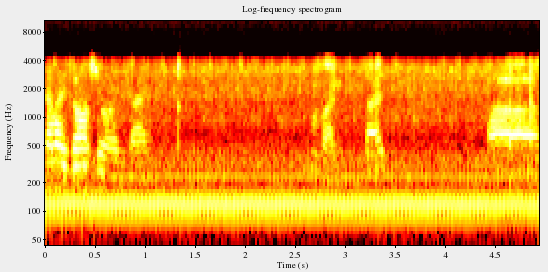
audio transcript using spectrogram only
Somebody's also on side. like, uh,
